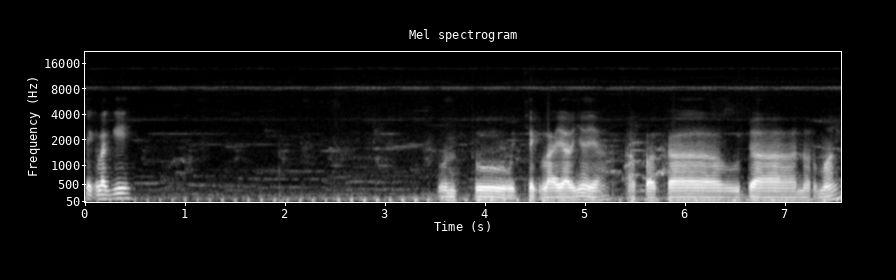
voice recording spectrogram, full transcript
cek lagi. Untuk cek layarnya ya apakah udah normal?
